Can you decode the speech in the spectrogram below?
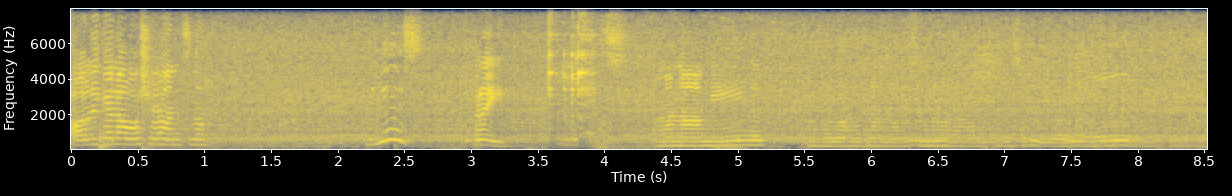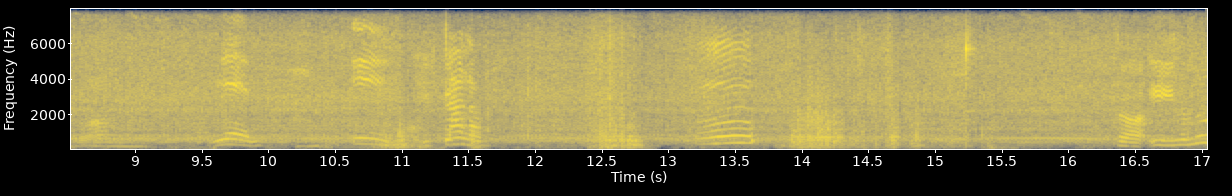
Ali ka na, wash your hands na. Bilis. Pray. Yes. Ama namin, nakalangit na namin sa mga mga sa buhay. Yan. Na. Mm. Kain na na.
